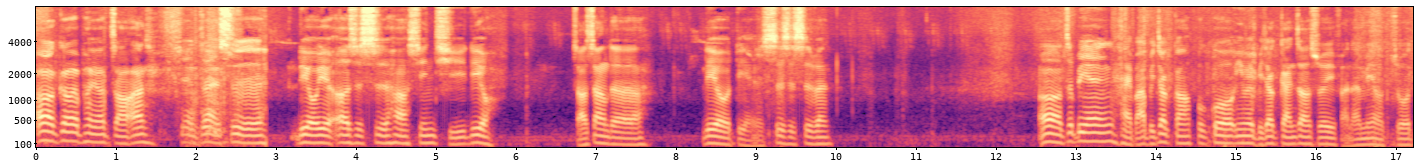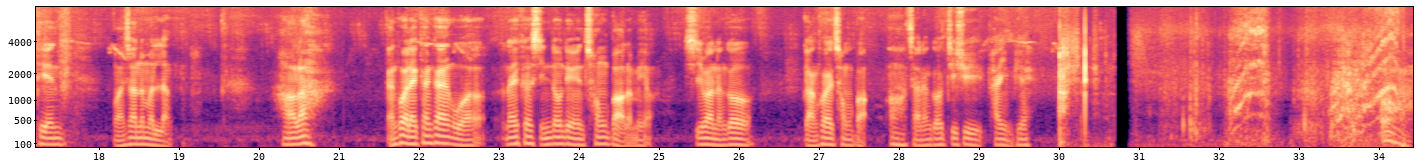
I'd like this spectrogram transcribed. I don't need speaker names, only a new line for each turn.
哦，各位朋友早安！现在是六月二十四号星期六早上的六点四十四分。哦，这边海拔比较高，不过因为比较干燥，所以反而没有昨天晚上那么冷。好了，赶快来看看我那颗行动电源充饱了没有？希望能够赶快充饱啊，才能够继续拍影片。哦，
